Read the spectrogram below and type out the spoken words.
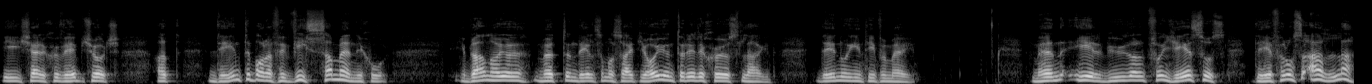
i Kärrsjö Web Church att det är inte bara för vissa människor. Ibland har jag mött en del som har sagt jag är ju inte religiöst lagd. Det är nog ingenting för mig. Men erbjudandet från Jesus, det är för oss alla.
